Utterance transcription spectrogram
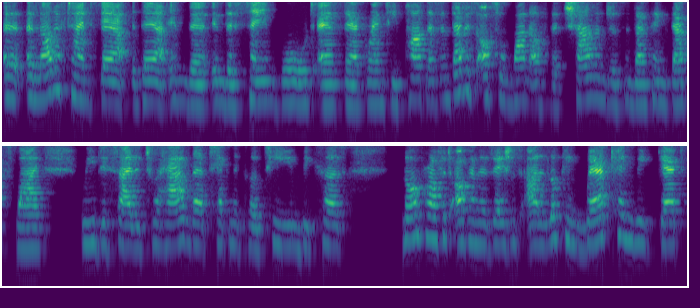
a, a, lot of times they are they are in the in the same boat as their grantee partners, and that is also one of the challenges. And I think that's why we decided to have that technical team because nonprofit organizations are looking where can we get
